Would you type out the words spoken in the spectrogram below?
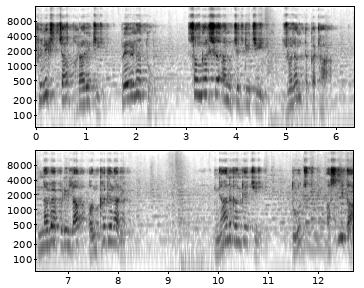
फिनिक्सच्या भरारीची प्रेरणा तू. संघर्ष आणि जिद्दीची ज्वलंत कथा. नव्या पिढीला पंख देणारी. ज्ञानगंगेची तूच अस्मिता.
